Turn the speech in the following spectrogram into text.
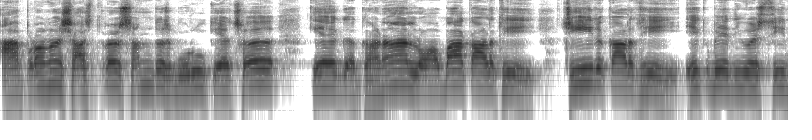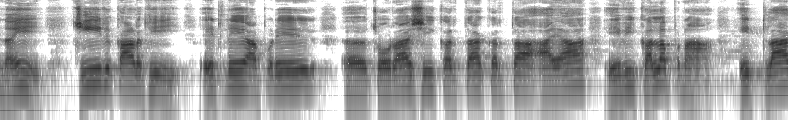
આપણને શાસ્ત્ર સંત ગુરુ કહે છે કે ઘણા લોબા કાળથી ચીરકાળથી એક બે દિવસથી નહીં ચીરકાળથી એટલે આપણે ચોરાશી કરતાં કરતાં આયા એવી કલ્પના. એટલા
